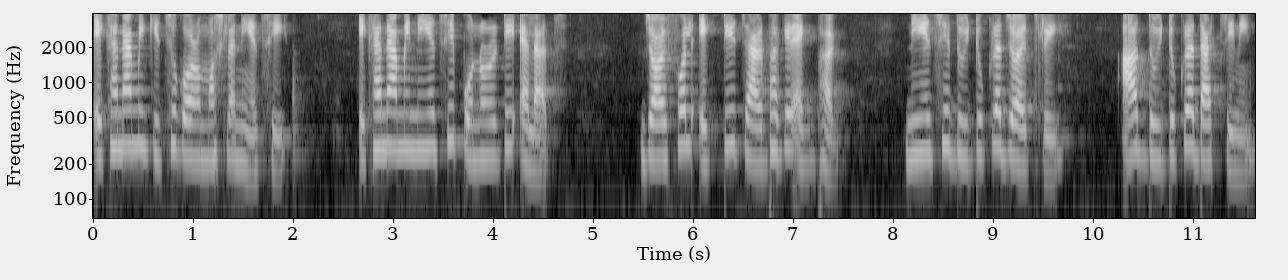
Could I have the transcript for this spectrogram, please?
এখানে আমি কিছু গরম মশলা নিয়েছি। এখানে আমি নিয়েছি পনেরোটি এলাচ। জয়ফল একটি, চার ভাগের এক ভাগ। নিয়েছি দুই টুকরা জয়ত্রী আর দুই টুকরা দারচিনি।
